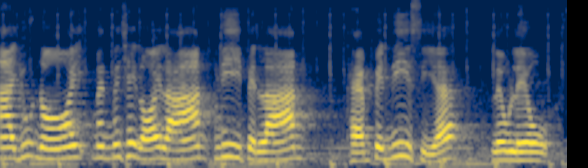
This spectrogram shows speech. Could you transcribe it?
อายุน้อยมันไม่ใช่ร้อยล้านหนี้เป็นล้าน แถมเป็นหนี้เสียเร็วๆ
